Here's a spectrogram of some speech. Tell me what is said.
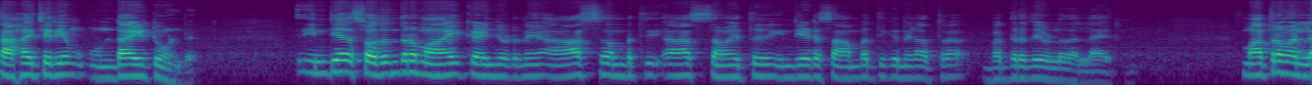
സാഹചര്യം ഉണ്ടായിട്ടുമുണ്ട് ഇന്ത്യ സ്വതന്ത്രമായി കഴിഞ്ഞ ഉടനെ ആ സമ്പത്തി ആ സമയത്ത് ഇന്ത്യയുടെ സാമ്പത്തിക നില അത്ര ഭദ്രതയുള്ളതല്ലായിരുന്നു. മാത്രമല്ല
